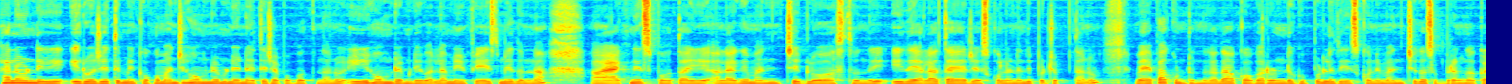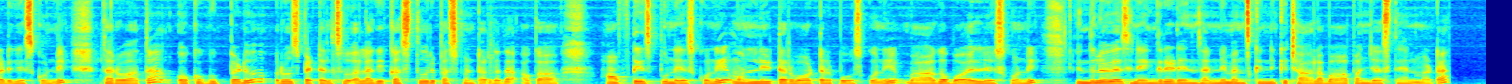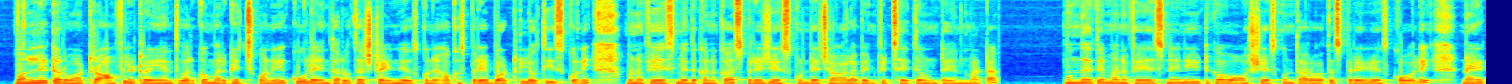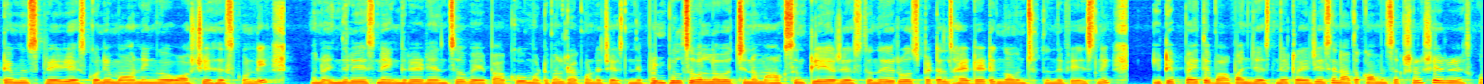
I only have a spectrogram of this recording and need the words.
Hello అండి ఈరోజైతే మీకు ఒక మంచి హోమ్ రెమెడీని అయితే చెప్పబోతున్నాను. ఈ హోమ్ రెమెడీ వల్ల మీ ఫేస్ మీద ఉన్న యాక్నీస్ పోతాయి అలాగే మంచి గ్లో వస్తుంది. ఇది ఎలా తయారు చేసుకోవాలనేది ఇప్పుడు చెప్తాను. వేపాకు ఉంటుంది కదా ఒక రెండు గుప్పెడులు తీసుకొని మంచిగా శుభ్రంగా కడిగేసుకోండి. తర్వాత ఒక గుప్పెడు రోజ్ పెటల్స్ అలాగే కస్తూరి పసుపు అంటారు కదా ఒక హాఫ్ టీ స్పూన్ వేసుకొని వన్ లీటర్ వాటర్ పోసుకొని బాగా బాయిల్ చేసుకోండి. ఇందులో వేసిన ఇంగ్రీడియంట్స్ అన్నీ మన స్కిన్కి చాలా బాగా పనిచేస్తాయి అన్నమాట one litre water half litre అయ్యేంత వరకు మరిగించుకొని కూల్ అయిన తర్వాత స్ట్రెయిన్ చేసుకొని ఒక స్ప్రే బాటిల్లో తీసుకొని మన ఫేస్ మీద కనుక స్ప్రే చేసుకుంటే చాలా బెనిఫిట్స్ అయితే ఉంటాయన్నమాట. ముందైతే మన ఫేస్ని నీట్గా వాష్ చేసుకుని తర్వాత స్ప్రే చేసుకోవాలి. నైట్ టైం స్ప్రే చేసుకొని మార్నింగ్ వాష్ చేసేసుకోండి. మనం ఇందులో వేసిన ఇంగ్రీడియంట్స్ వేపాకు మొటిమలు రాకుండా చేస్తుంది. పింపుల్స్ వల్ల వచ్చిన మార్క్స్ని క్లియర్ చేస్తుంది. రోజ్ పెటల్స్ హైడ్రేటింగ్గా ఉంచుతుంది ఫేస్ని. ఈ టిప్ అయితే బాగా పనిచేస్తుంది. ట్రై చేసి నాతో కామెంట్ సెక్షన్లో షేర్ చేసుకోండి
